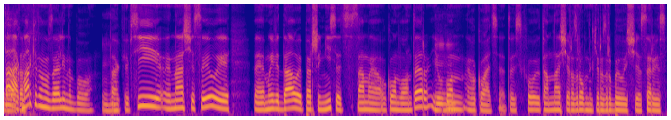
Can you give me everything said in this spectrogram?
Так, далеко. маркетингу взагалі не було. Угу. Так, І всі е, наші сили ми віддали перший місяць саме уклон волонтер і уклон евакуація. Тобто, там наші розробники розробили ще сервіс.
